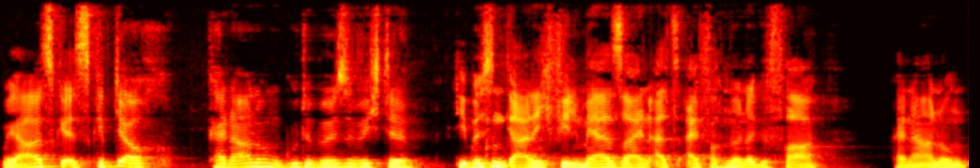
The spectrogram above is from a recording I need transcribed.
ja, es, es gibt ja auch, keine Ahnung, gute Bösewichte, die müssen gar nicht viel mehr sein als einfach nur eine Gefahr. Keine Ahnung,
